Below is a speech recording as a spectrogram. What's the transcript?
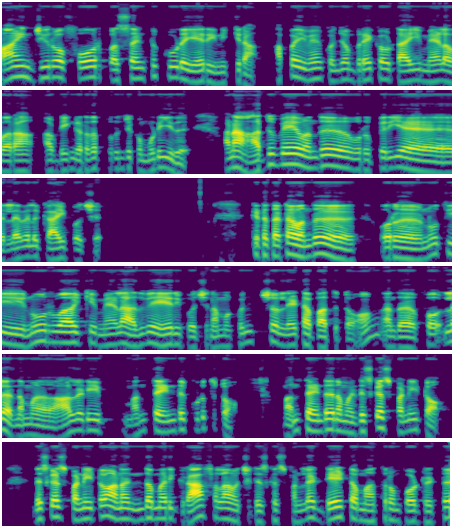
0.04% கூட ஏறி நிற்கிறான் அப்போ இவன் கொஞ்சம் பிரேக் அவுட் ஆகி மேலே வரான் அப்படிங்கிறத புரிஞ்சுக்க முடியுது. ஆனால் அதுவே வந்து ஒரு பெரிய லெவலுக்கு ஆகிப்போச்சு கிட்டத்தட்ட வந்து ஒரு நூற்றி நூறுரூவாய்க்கு மேலே அதுவே ஏறி போச்சு. நம்ம கொஞ்சம் லேட்டாக பார்த்துட்டோம். அந்த ஃபோ இல்லை நம்ம ஆல்ரெடி மந்த் எண்டு கொடுத்துட்டோம் மந்த் எண்டு நம்ம டிஸ்கஸ் பண்ணிட்டோம். டிஸ்கஸ் பண்ணிட்டோம். ஆனால் இந்த மாதிரி கிராஃப் எல்லாம் வச்சு டிஸ்கஸ் பண்ணல. டேட்டை மாத்திரம் போட்டுட்டு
